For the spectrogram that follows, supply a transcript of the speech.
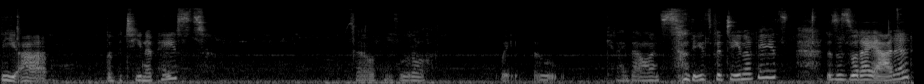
the, uh, the patina paste. So these little, wait, oh, can I balance these patina paste? This is what I added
